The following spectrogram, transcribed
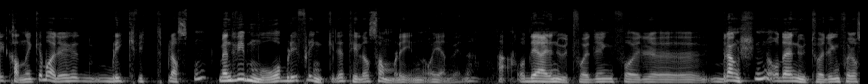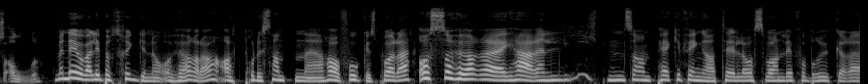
vi kan ikke bare bli kvitt plasten, men vi må bli flinkere til å samle inn og gjenvinne. Ja. Og Det er en utfordring for uh, bransjen, og det er en utfordring for oss alle. Men det er jo veldig betryggende å høre da, at produsentene har fokus på det. Og så hører jeg her en liten sånn pekefinger til oss vanlige forbrukere.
